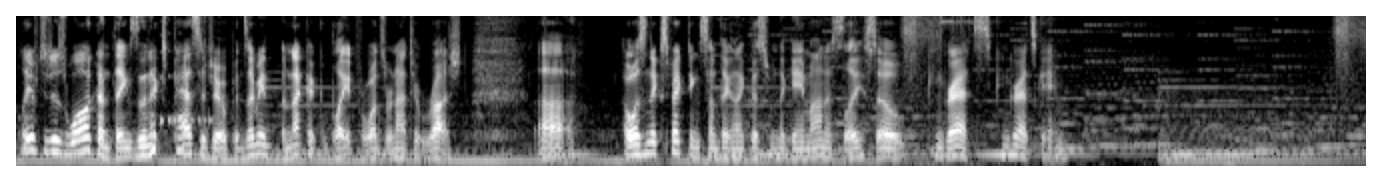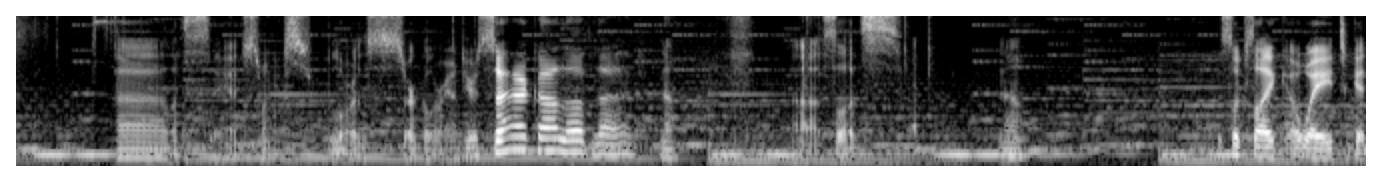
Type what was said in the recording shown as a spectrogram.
All you have to do is walk on things, and the next passage opens. I mean, I'm not gonna complain. For once, we're not too rushed. Uh, I wasn't expecting something like this from the game, honestly. So, congrats. Congrats, game. Uh, let's see. I just want to explore the circle around here. Circle of life. No. Uh, so let's. No. This looks like a way to get,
